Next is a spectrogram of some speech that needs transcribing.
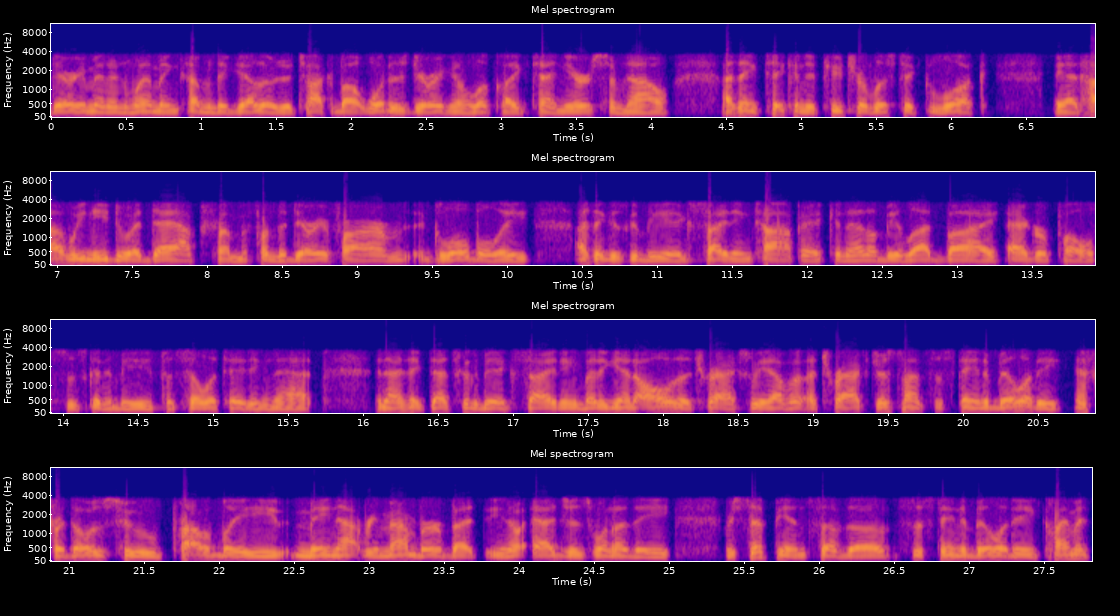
dairymen and women coming together to talk about what is dairy going to look like ten years from now. I think taking a futuristic look at how we need to adapt from from the dairy farm globally, I think is going to be an exciting topic, and that'll be led by AgriPulse, is going to be facilitating that, and I think that's going to be exciting. But again, all of the tracks we have a, a track just on sustainability, and for those who probably may not remember, but you know, Edge is one of the recipients of the sustainability climate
